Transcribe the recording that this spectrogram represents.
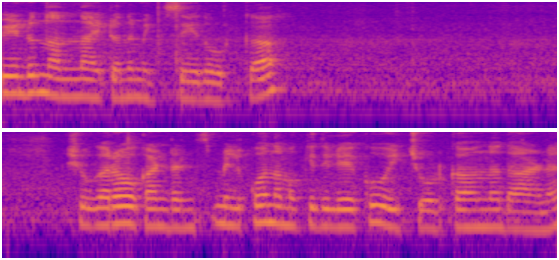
വീണ്ടും നന്നായിട്ടൊന്ന് മിക്സ് ചെയ്ത് കൊടുക്കുക. ഷുഗറോ കണ്ടൻസ് മിൽക്കോ നമുക്കിതിലേക്ക് ഒഴിച്ചു കൊടുക്കാവുന്നതാണ്.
